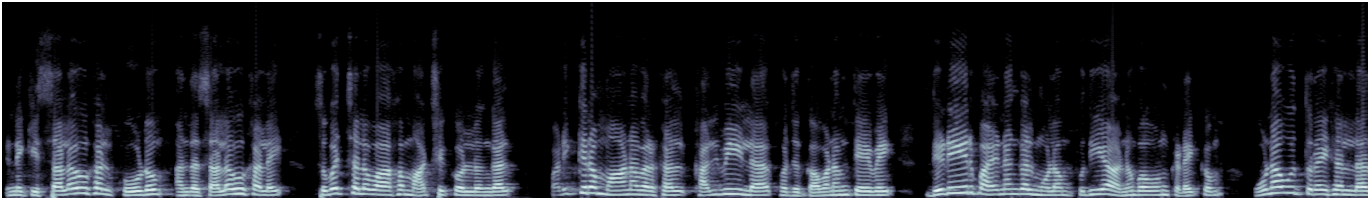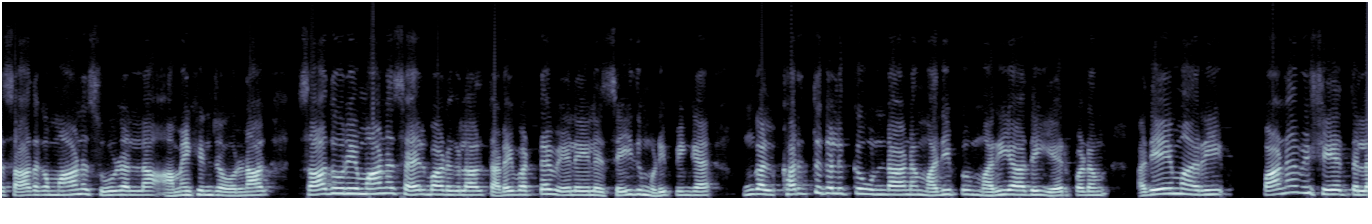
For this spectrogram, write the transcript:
இன்னைக்கு செலவுகள் கூடும். அந்த செலவுகளை சுப செலவாக மாற்றிக்கொள்ளுங்கள். படிக்கிற மாணவர்கள் கல்வியில கொஞ்சம் கவனம் தேவை. திடீர் பயணங்கள் மூலம் புதிய அனுபவம் கிடைக்கும். உணவு துறைகள்ல சாதகமான சூழல்லாம் அமைகின்ற ஒரு நாள். சாதுரியமான செயல்பாடுகளால் தடைபட்ட வேலையில செய்து முடிப்பீங்க. உங்கள் கருத்துகளுக்கு உண்டான மதிப்பு மரியாதை ஏற்படும். அதே மாதிரி பண விஷயத்துல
